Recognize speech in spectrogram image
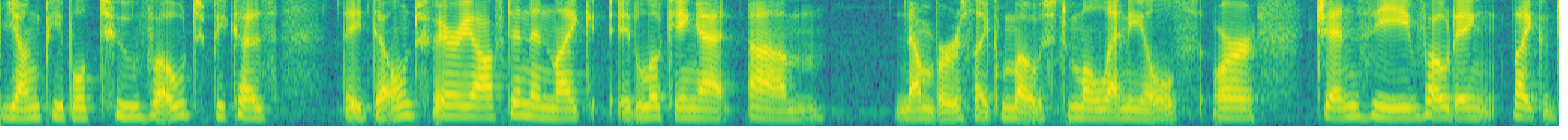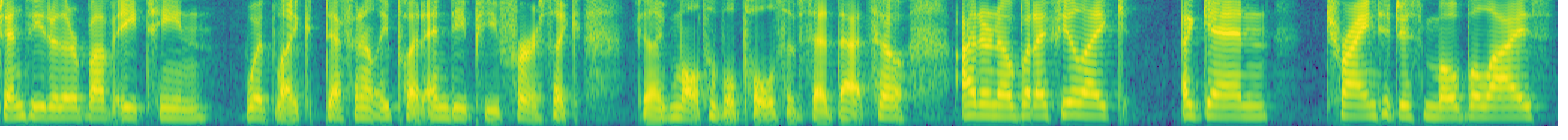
young people to vote because they don't very often. And like it, looking at um, numbers, like most millennials or Gen Z voting, like Gen Z that are above eighteen would like definitely put NDP first. Like I feel like multiple polls have said that. So I don't know, but I feel like again trying to just mobilize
